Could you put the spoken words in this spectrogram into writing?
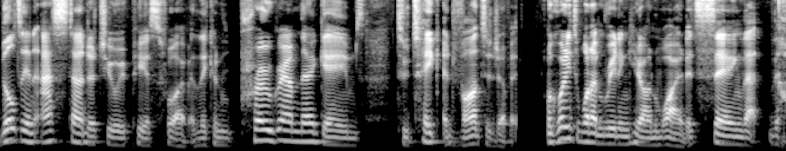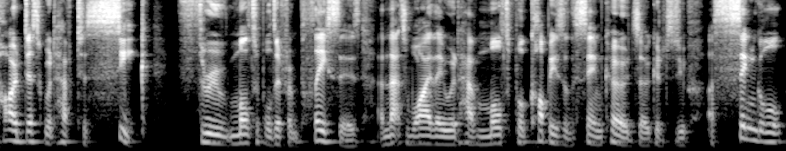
built in as standard to your PS5 and they can program their games to take advantage of it. According to what I'm reading here on Wired, it's saying that the hard disk would have to seek through multiple different places, and that's why they would have multiple copies of the same code, so it could do a single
